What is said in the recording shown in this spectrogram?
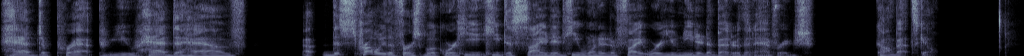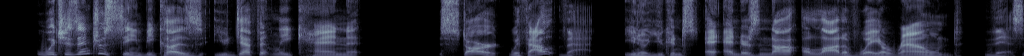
had to prep you had to have uh, this is probably the first book where he he decided he wanted a fight where you needed a better than average combat skill. Which is interesting because you definitely can start without that. You know, you can, and, and there's not a lot of way around this.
